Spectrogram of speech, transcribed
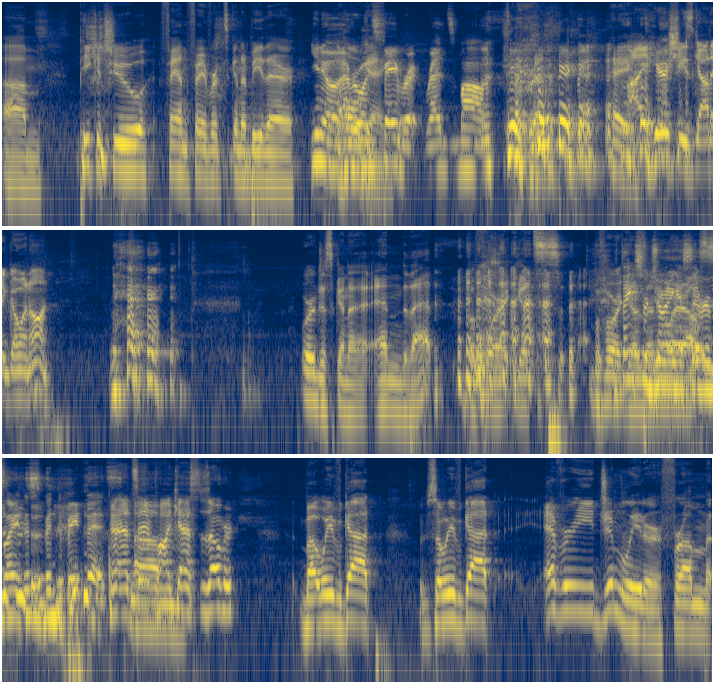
Um, Pikachu fan favorite's gonna be there. You know, the everyone's gang. favorite, Red's mom. Hey, I hear she's got it going on. we're just gonna end that before it gets before it Thanks goes for joining us, else. everybody. This has been Debate this. That's it. Podcast is over. But we've got so we've got every gym leader from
